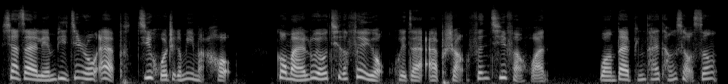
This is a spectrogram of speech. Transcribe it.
下载联币金融 App，激活这个密码后，购买路由器的费用会在 App 上分期返还。网贷平台唐小僧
